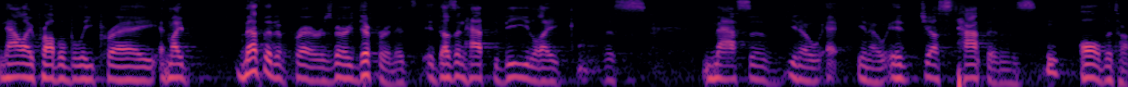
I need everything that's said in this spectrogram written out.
Now I probably pray, and my method of prayer is very different. It's, it doesn't have to be like this massive, you know, you know, it just happens hmm. all the time.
